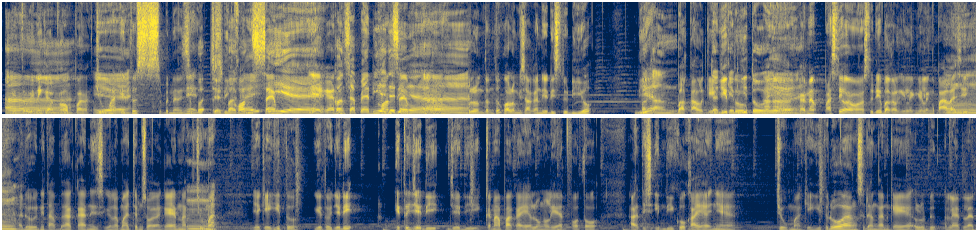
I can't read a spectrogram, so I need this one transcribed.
gitu. Ini gak Ah, proper. Cuma iya. itu sebenarnya Seba- jadi sebagai- konsep, iya, kan? konsepnya dia Konsep, jadinya. nah, Ah. belum tentu kalau misalkan dia di studio dia Bakal bakal, kayak jadi kayak gitu, Nah, iya. Hmm. karena pasti orang-orang studio bakal geleng-geleng kepala sih. Aduh ini tabrakan nih segala macam soalnya gak enak. Cuma ya kayak gitu, gitu. Jadi itu jadi jadi kenapa kayak lu ngelihat foto artis indie kok kayaknya cuma kayak gitu doang sedangkan kayak lu lihat-lihat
